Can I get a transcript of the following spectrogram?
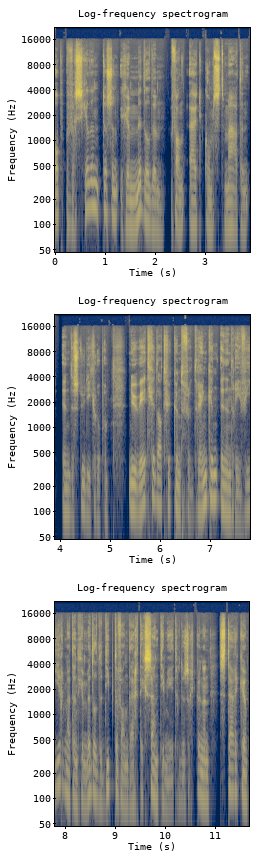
op verschillen tussen gemiddelden van uitkomstmaten in de studiegroepen. Nu weet je dat je kunt verdrinken in een rivier met een gemiddelde diepte van 30 centimeter. Dus er kunnen sterke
